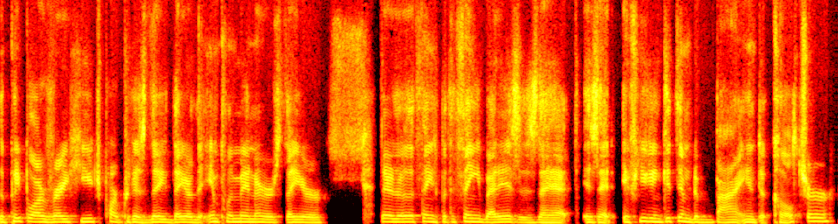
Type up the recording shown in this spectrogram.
the people are a very huge part because they they are the implementers. They are they're the things. But the thing about it is is that is that if you can get them to buy into culture,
